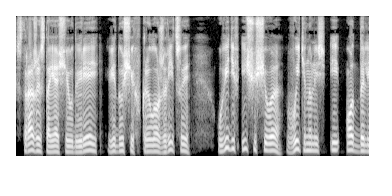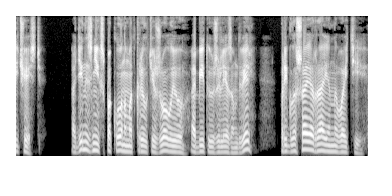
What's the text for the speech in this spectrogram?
Стражи, стоящие у дверей, ведущих в крыло жрицы, увидев ищущего, вытянулись и отдали честь. Один из них с поклоном открыл тяжелую, обитую железом дверь, приглашая Райана войти.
